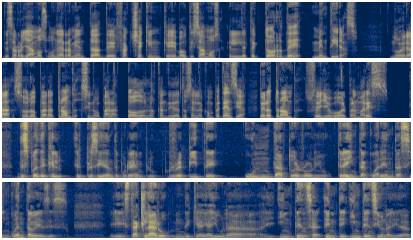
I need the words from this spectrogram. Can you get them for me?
desarrollamos una herramienta de fact-checking que bautizamos el detector de mentiras no era solo para Trump, sino para todos los candidatos en la competencia, pero Trump se llevó el palmarés. Después de que el, presidente, por ejemplo, repite un dato erróneo 30, 40, 50 veces, eh, está claro de que ahí hay una intensa, intencionalidad.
